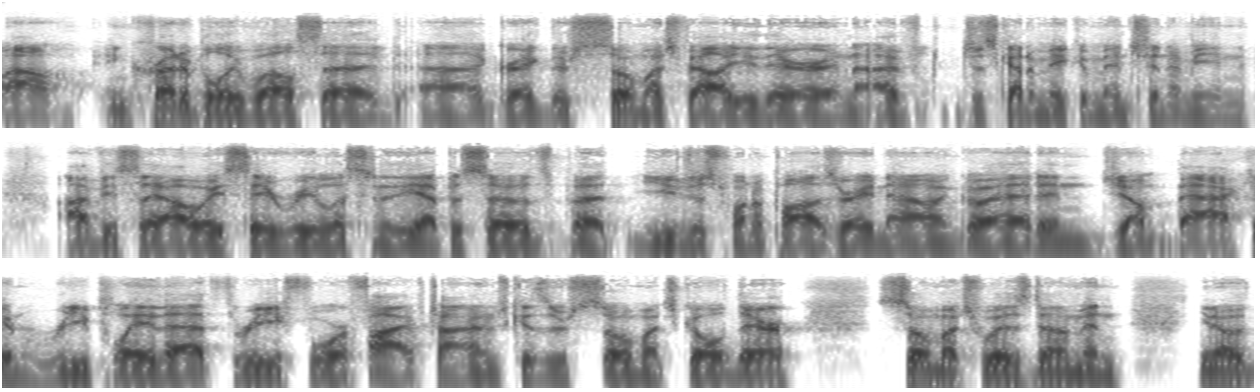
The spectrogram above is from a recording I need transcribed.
Wow, incredibly well said, uh, Greg. There's so much value there, and I've just got to make a mention. I mean, obviously, I always say re-listen to the episodes, but you just want to pause right now and go ahead and jump back and replay that three, four, five times because there's so much gold there, so much wisdom, and you know,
